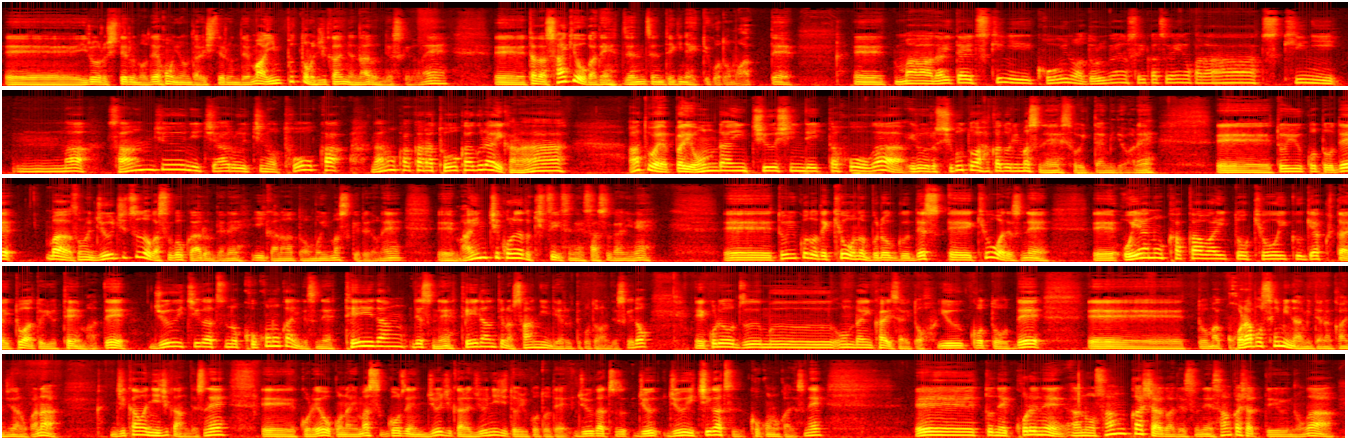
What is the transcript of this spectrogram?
えー、いろいろしてるので本読んだりしてるんで、まあ、インプットの時間にはなるんですけどね、えー、ただ作業がね全然できないということもあって、えー、まあ大体月にこういうのはどれぐらいの生活がいいのかな。月にうんまあ30日あるうちの10日7日から10日ぐらいかな。あとはやっぱりオンライン中心で行った方がいろいろ仕事ははかどりますねそういった意味ではね。えー、ということでまあその充実度がすごくあるんでねいいかなと思いますけれどね、えー、毎日これだときついですねさすがにね。えー、ということで今日のブログです。え今日はですねえ、親の関わりと教育虐待とはというテーマで11月の9日にですね定談ですね。定談というのは3人でやるってことなんですけど、え、これを Zoom オンライン開催ということで、えー、っとまあ、コラボセミナーみたいな感じなのかな。時間は2時間ですね、えー、これを行います。午前10時から12時ということで10月10 11月9日ですね。えー、っとねこれねあの参加者がですね参加者っていうのが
